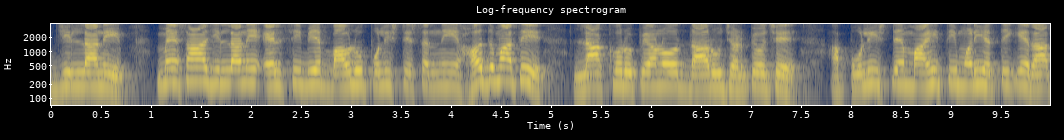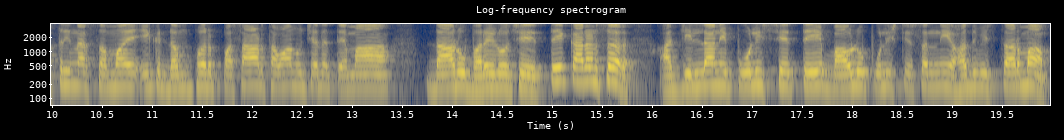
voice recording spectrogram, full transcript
જિલ્લાની. મહેસાણા જિલ્લાની એલસીબીએ બાવલુ પોલીસ સ્ટેશનની હદમાંથી લાખો રૂપિયાનો દારૂ ઝડપ્યો છે. આ પોલીસને માહિતી મળી હતી કે રાત્રિના સમયે એક ડમ્પર પસાર થવાનું છે અને તેમાં દારૂ ભરેલો છે. તે કારણસર આ જિલ્લાની પોલીસ છે તે બાવલુ પોલીસ સ્ટેશનની હદ વિસ્તારમાં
